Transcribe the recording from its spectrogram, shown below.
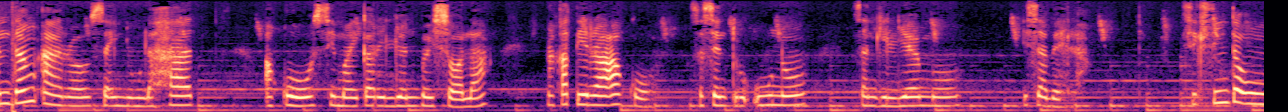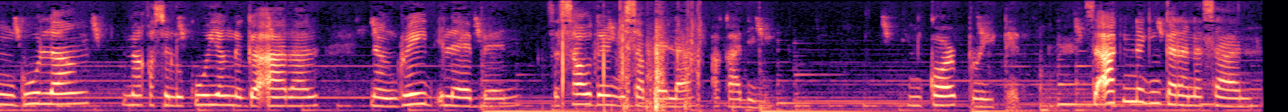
Magandang araw sa inyong lahat. Ako si Maika Rillion Barsola. Nakatira ako sa Sentro 1, San Guillermo, Isabela. 16 taong gulang na kasalukuyang nag-aaral ng grade 11 sa Southern Isabela Academy Incorporated. Sa aking naging karanasan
